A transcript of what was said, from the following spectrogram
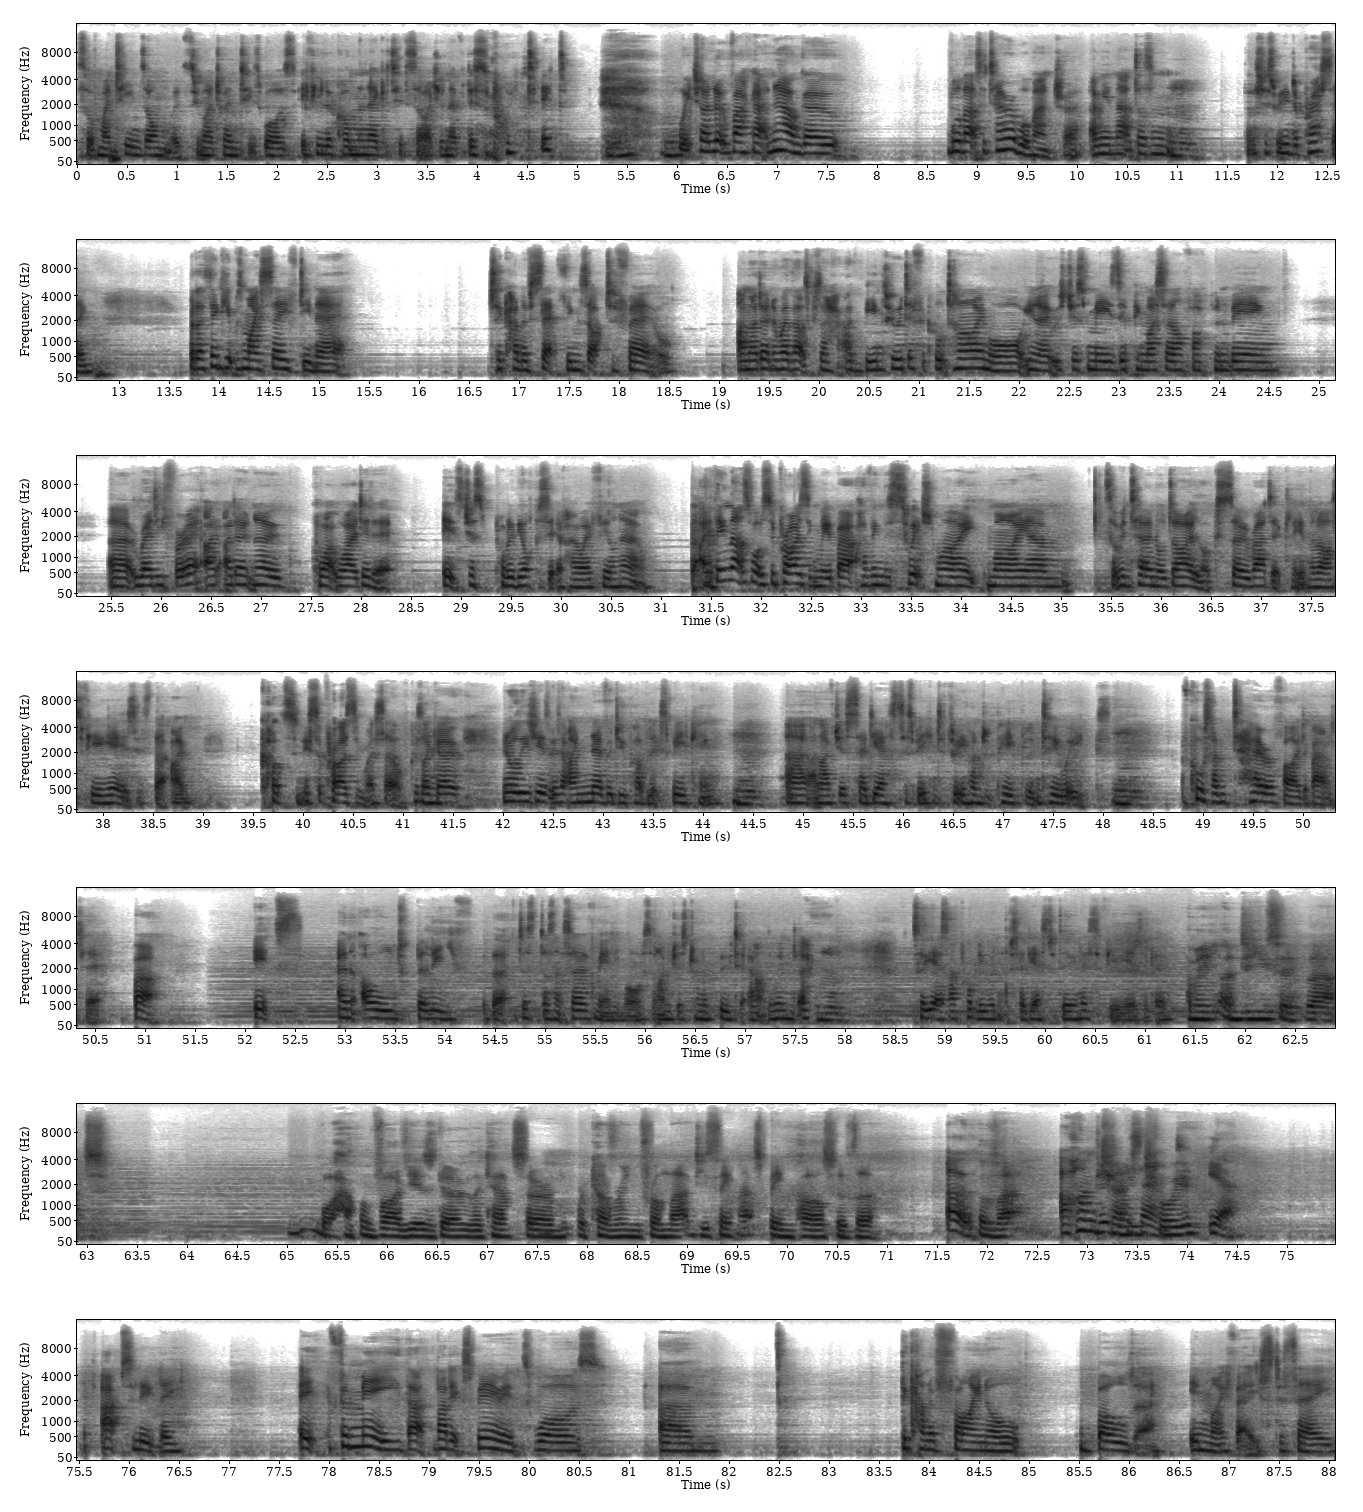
sort of my teens onwards through my 20s was if you look on the negative side, you're never disappointed. Mm-hmm. Which I look back at now and go, well, that's a terrible mantra. I mean, that doesn't, mm-hmm. that's just really depressing. But I think it was my safety net to kind of set things up to fail. And I don't know whether that's because I had been through a difficult time or, you know, it was just me zipping myself up and being uh, ready for it. I, I don't know quite why I did it. It's just probably the opposite of how I feel now. I think that's what's surprising me about having switched my my um, sort of internal dialogue so radically in the last few years is that I'm constantly surprising myself because mm. I go in all these years I never do public speaking, mm. uh, and I've just said yes to speaking to 300 people in two weeks. Mm. Of course, I'm terrified about it, but it's an old belief that just doesn't serve me anymore. So I'm just trying to boot it out the window. Mm. So yes, I probably wouldn't have said yes to doing this a few years ago. I mean, and do you think that what happened five years ago, the cancer and recovering from that, do you think that's been part of the oh of that a hundred percent for you? Yeah, absolutely. It, for me, that that experience was um, the kind of final boulder in my face to say,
